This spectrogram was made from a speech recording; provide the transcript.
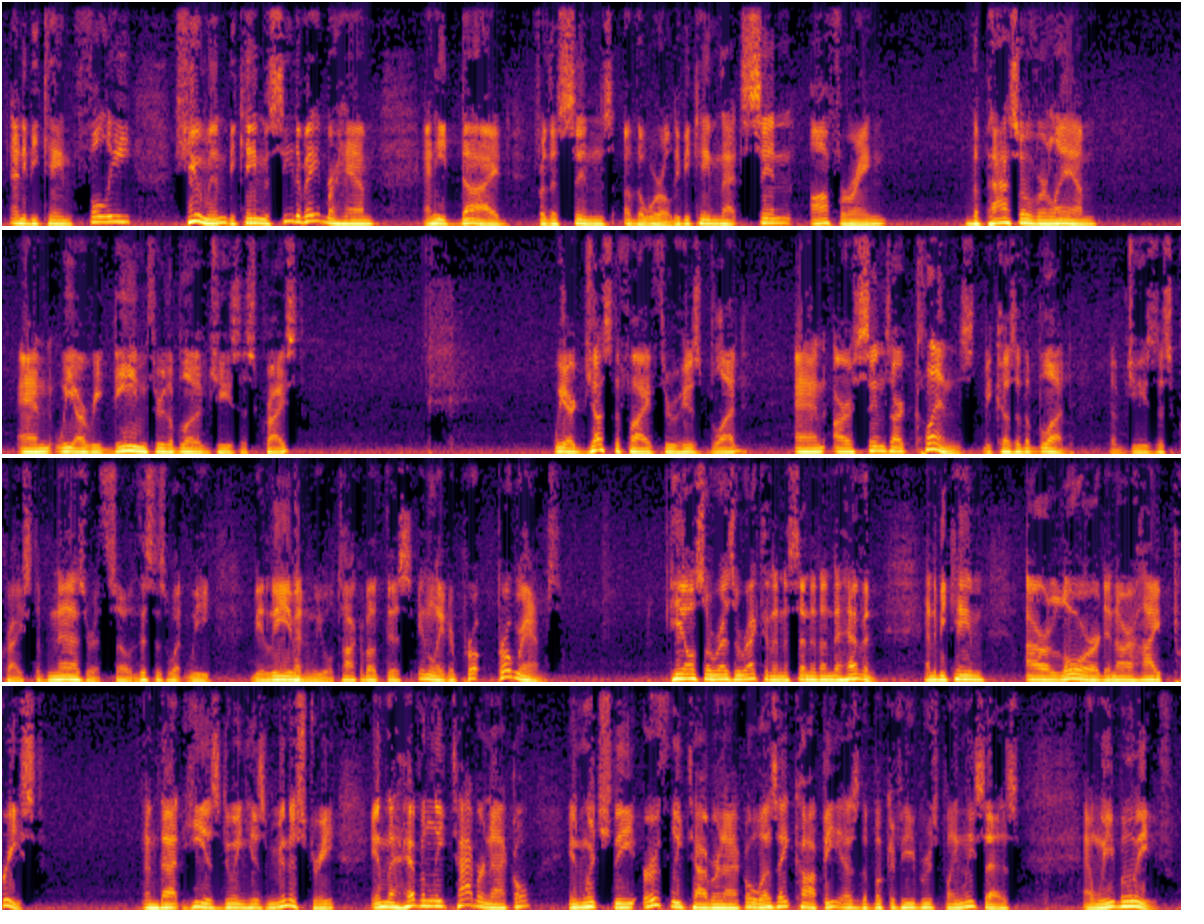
and he became fully human, became the seed of Abraham, and he died for the sins of the world. He became that sin offering, the Passover lamb, and we are redeemed through the blood of Jesus Christ. We are justified through his blood, and our sins are cleansed because of the blood of Jesus Christ of Nazareth. So, this is what we believe, and we will talk about this in later pro- programs. He also resurrected and ascended unto heaven, and became our Lord and our high priest, and that he is doing his ministry in the heavenly tabernacle, in which the earthly tabernacle was a copy, as the book of Hebrews plainly says, and we believe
